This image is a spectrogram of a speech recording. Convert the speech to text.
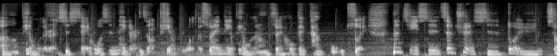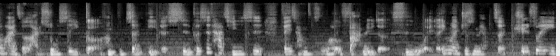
呃，骗我的人是谁，或者是那个人怎么骗我的，所以那个骗我的人最后被判无罪。那其实这确实对于受害者来说是一个很不正义的事，可是他其实是非常符合法律的思维的，因为就是没有证据，所以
